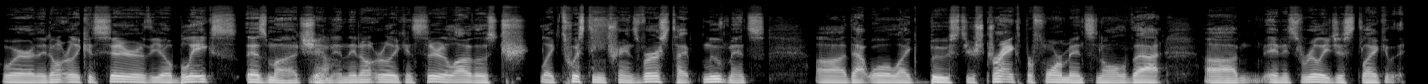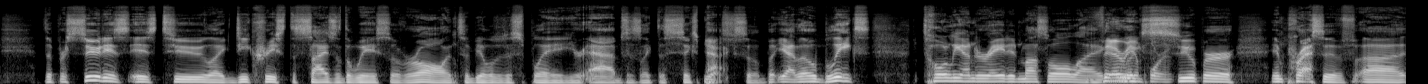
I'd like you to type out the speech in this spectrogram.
where they don't really consider the obliques as much, and, and they don't really consider a lot of those tr- like twisting transverse type movements uh, that will like boost your strength performance and all of that. Um, and it's really just like the pursuit is is to like decrease the size of the waist overall and to be able to display your abs as like the six pack. Yes. So, but yeah, the obliques totally underrated muscle, like Very important. super impressive, uh,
